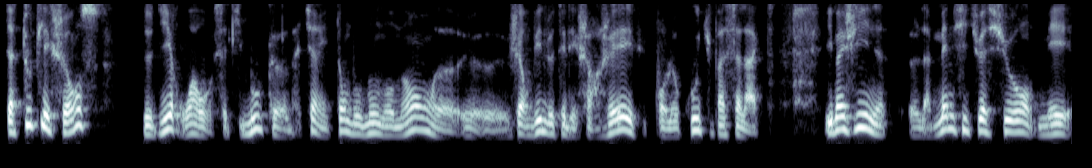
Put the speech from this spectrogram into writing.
Tu as toutes les chances de dire waouh, cet e-book, bah, tiens, il tombe au bon moment, j'ai envie de le télécharger, et puis pour le coup, tu passes à l'acte. Imagine la même situation, mais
